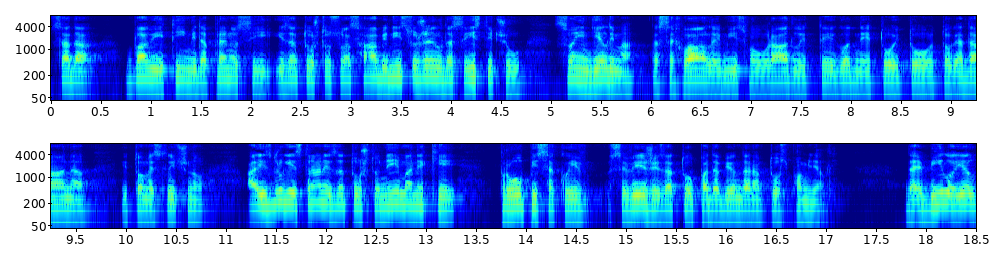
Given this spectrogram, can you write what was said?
sada bavi tim i da prenosi i zato što su ashabi nisu želi da se ističu svojim dijelima, da se hvale, mi smo uradili te godine to i to toga dana i tome slično. A iz druge strane zato što nema neke propisa koji se veže za to pa da bi onda nam to spominjali. Da je bilo jel,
